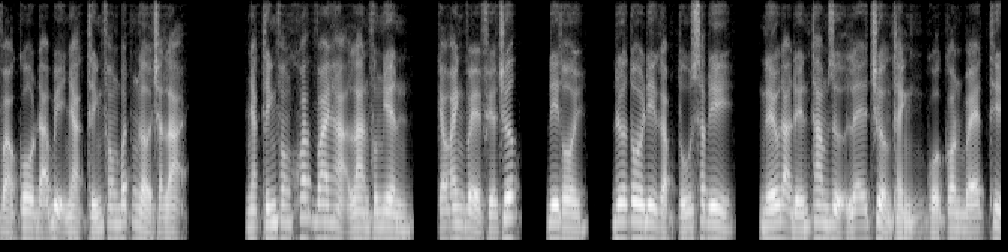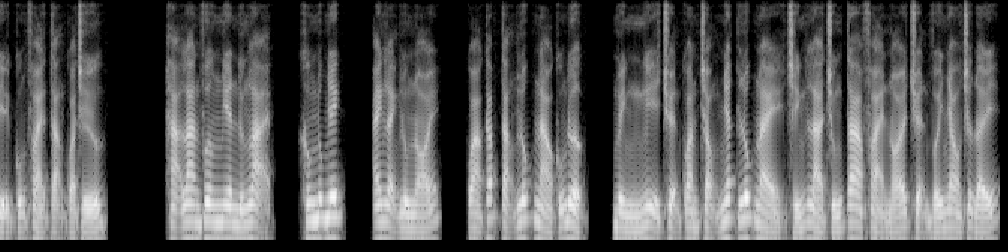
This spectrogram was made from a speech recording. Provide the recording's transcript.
vào cô đã bị nhạc thính phong bất ngờ chặn lại. Nhạc thính phong khoác vai hạ lan phương n kéo anh về phía trước. Đi thôi, đưa tôi đi gặp tú sắp đi. Nếu đã đến tham dự lễ trưởng thành của con bé thì cũng phải tặng quà chứ hạ lan phương niên đứng lại, không núp nhích, anh lạnh lùng nói, quà cắp tặng lúc nào cũng được, mình nghĩ chuyện quan trọng nhất lúc này chính là chúng ta phải nói chuyện với nhau trước đấy.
